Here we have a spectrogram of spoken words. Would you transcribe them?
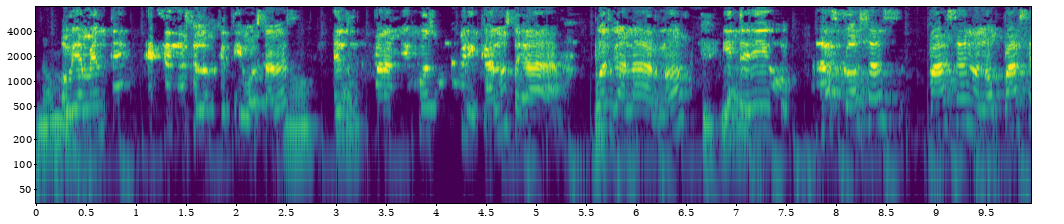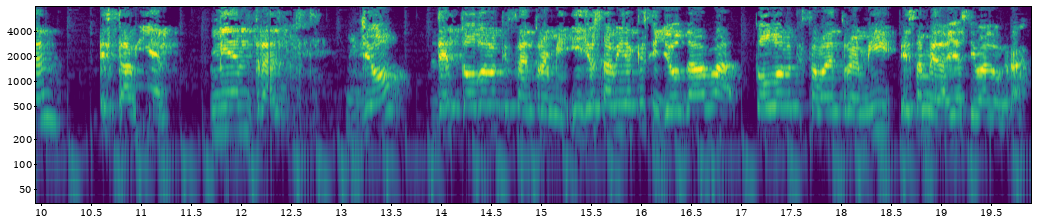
Obviamente, ese no es el objetivo, ¿sabes? Entonces, para mí, pues, americano será, pues, ganar, ¿no? Y te digo, las cosas pasen o no pasen, está bien. Mientras yo de todo lo que está dentro de mí. Y yo sabía que si yo daba todo lo que estaba dentro de mí, esa medalla se iba a lograr.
